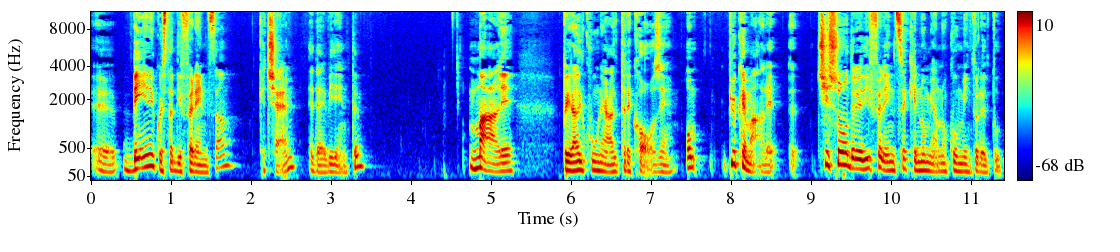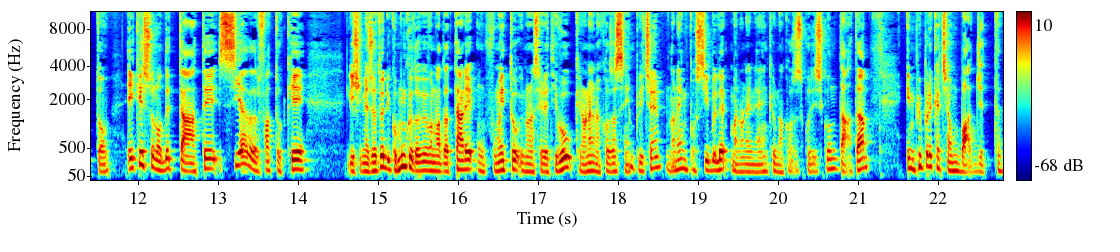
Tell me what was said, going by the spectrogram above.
eh, bene questa differenza, che c'è, ed è evidente, male per alcune altre cose, o più che male, eh, ci sono delle differenze che non mi hanno convinto del tutto e che sono dettate sia dal fatto che gli sceneggiatori comunque dovevano adattare un fumetto in una serie tv, che non è una cosa semplice, non è impossibile, ma non è neanche una cosa così scontata, e in più perché c'è un budget.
